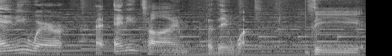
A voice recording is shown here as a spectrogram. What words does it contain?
anywhere, at any time that they want. The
